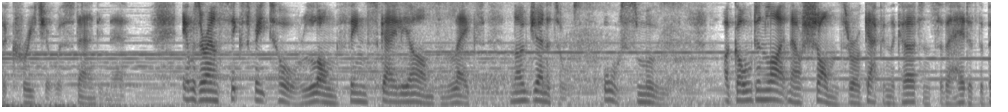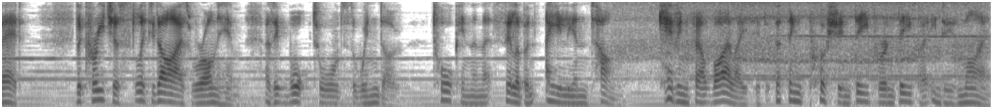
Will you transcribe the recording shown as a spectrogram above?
The creature was standing there. It was around six feet tall, long, thin, scaly arms and legs, no genitals, all smooth. A golden light now shone through a gap in the curtains to the head of the bed. The creature's slitted eyes were on him as it walked towards the window, talking in that sibilant alien tongue. Kevin felt violated, the thing pushing deeper and deeper into his mind,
